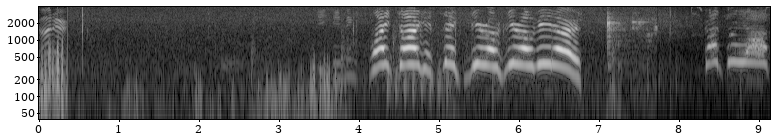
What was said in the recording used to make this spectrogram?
Gunner! Do you see anything? White target, 600 meters! Got three up!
